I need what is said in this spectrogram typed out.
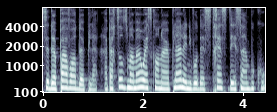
c'est de ne pas avoir de plan. À partir du moment où est-ce qu'on a un plan, le niveau de stress descend beaucoup.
